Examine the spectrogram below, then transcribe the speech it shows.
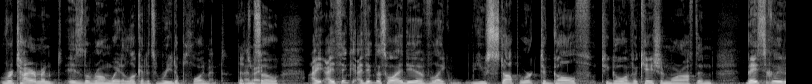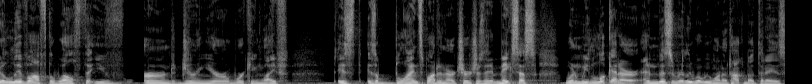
retirement is the wrong way to look at it. It's redeployment. That's and right. so I, I think I think this whole idea of like you stop work to golf, to go on vacation more often, basically to live off the wealth that you've earned during your working life is is a blind spot in our churches and it makes us when we look at our and this is really what we want to talk about today is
